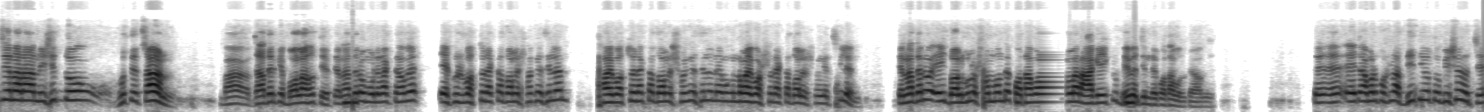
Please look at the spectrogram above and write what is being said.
যেনারা নিষিদ্ধ হতে চান বা যাদেরকে বলা হচ্ছে, তেনাদেরও মনে রাখতে হবে, একুশ বছর একটা দলের সঙ্গে ছিলেন, ছয় বছর একটা দলের সঙ্গে ছিলেন এবং নয় বছর একটা দলের সঙ্গে ছিলেন। তেনাদেরও এই দলগুলো সম্বন্ধে কথা বলার আগে একটু ভেবে চিন্তে কথা বলতে হবে। এটা আমার প্রশ্ন দ্বিতীয়ত বিষয় হচ্ছে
